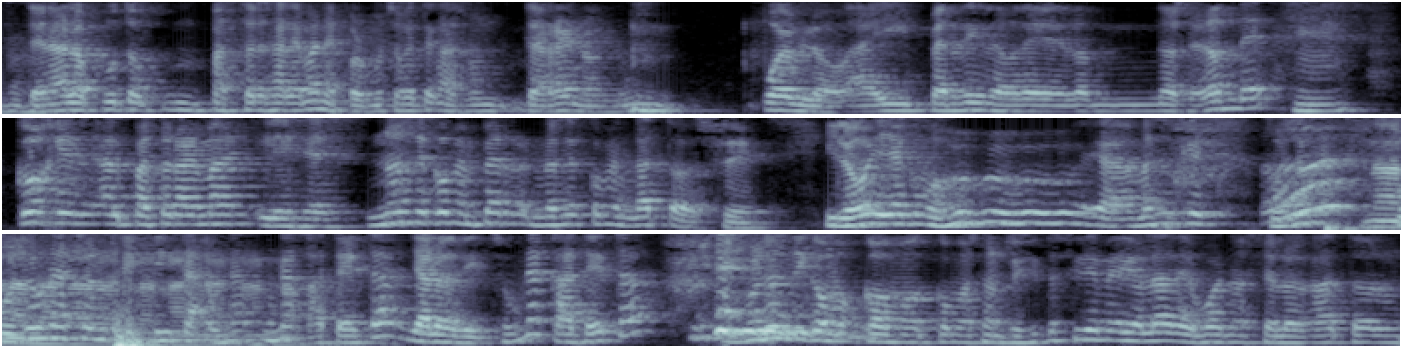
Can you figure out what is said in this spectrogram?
Ten a los putos pastores alemanes, por mucho que tengas un terreno en un pueblo ahí perdido de no sé dónde, coges al pastor alemán y le dices, no se comen perros, no se comen gatos. Sí. Y luego ella como... "Uh, uh, uh", y además es que puso, No, puso no, una no, sonrisita, no, no, una, no, no. una cateta, ya lo he dicho, una cateta. Y puso así como, como, como sonrisita así de medio lado de, bueno, es que los gatos...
